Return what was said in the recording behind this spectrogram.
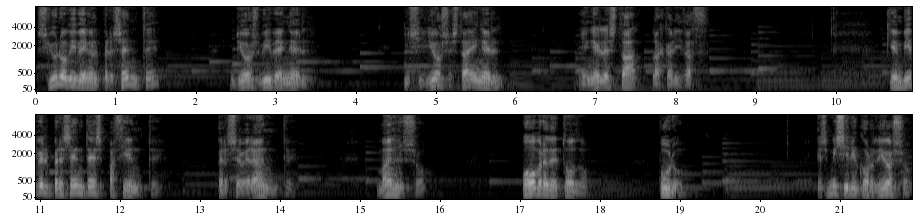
Si uno vive en el presente, Dios vive en él. Y si Dios está en él, en él está la caridad. Quien vive el presente es paciente, perseverante, manso, pobre de todo, puro. Es misericordioso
